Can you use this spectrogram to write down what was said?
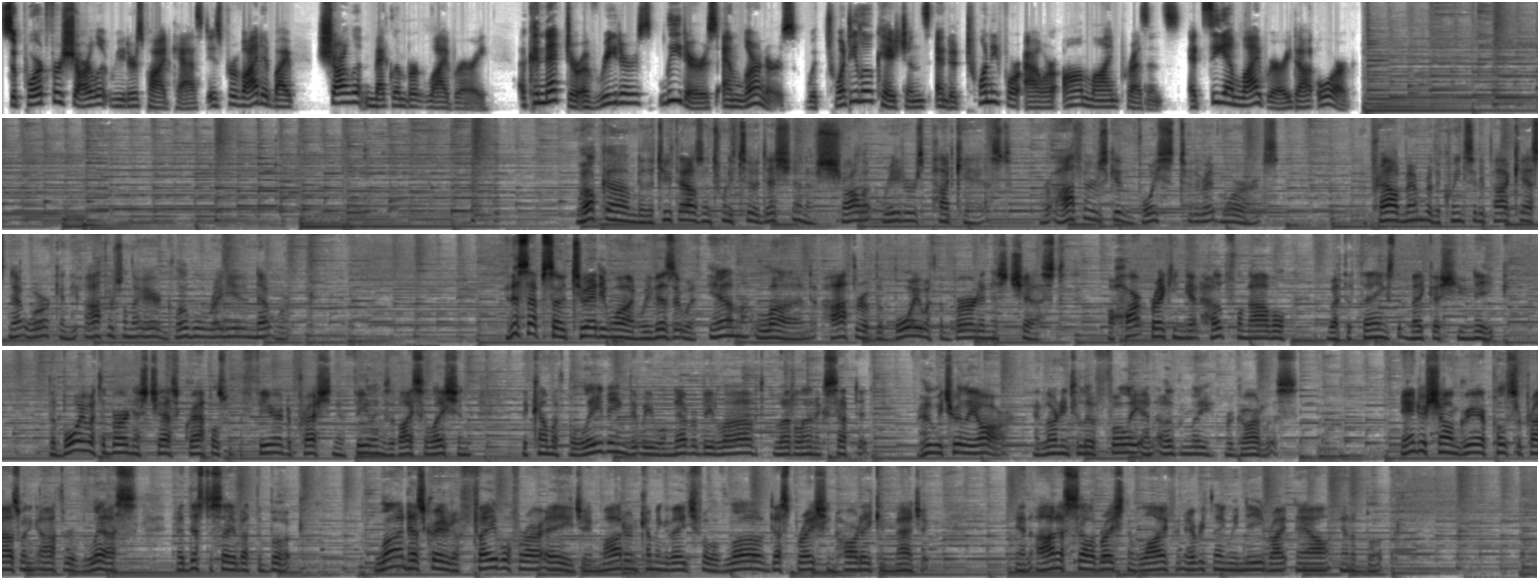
Support for Charlotte Readers Podcast is provided by Charlotte Mecklenburg Library, a connector of readers, leaders, and learners with 20 locations and a 24 hour online presence at cmlibrary.org. Welcome to the 2022 edition of Charlotte Readers Podcast, where authors give voice to the written words. Proud member of the Queen City Podcast Network and the Authors on the Air Global Radio Network. In this episode 281, we visit with Emme Lund, author of The Boy with the Bird in His Chest, a heartbreaking yet hopeful novel about the things that make us unique. The boy with the bird in his chest grapples with the fear, depression, and feelings of isolation that come with believing that we will never be loved, let alone accepted, for who we truly are, and learning to live fully and openly regardless. Andrew Sean Greer, Pulitzer Prize winning author of Less, had this to say about the book. Lund has created a fable for our age, a modern coming of age full of love, desperation, heartache, and magic, an honest celebration of life and everything we need right now in a book.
